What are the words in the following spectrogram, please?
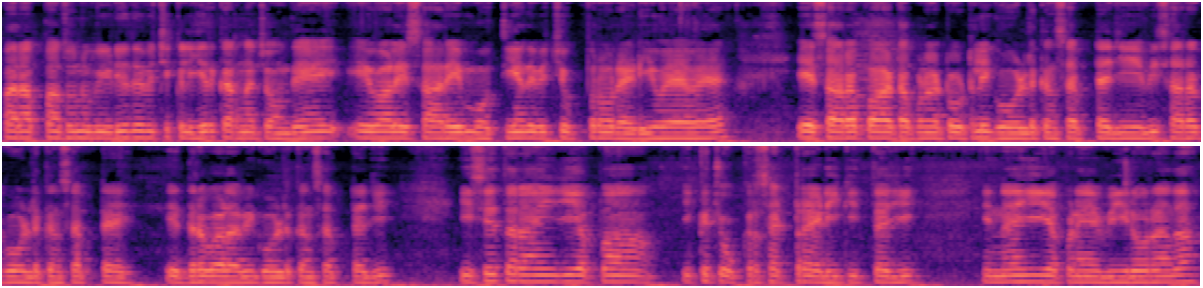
ਪਰ ਆਪਾਂ ਤੁਹਾਨੂੰ ਵੀਡੀਓ ਦੇ ਵਿੱਚ ਕਲੀਅਰ ਕਰਨਾ ਚਾਹੁੰਦੇ ਆ ਇਹ ਵਾਲੇ ਸਾਰੇ ਮੋਤੀਆਂ ਦੇ ਵਿੱਚ ਉੱਪਰੋਂ ਰੈਡੀ ਹੋਇਆ ਹੋਇਆ ਹੈ। ਇਹ ਸਾਰਾ ਪਾਰਟ ਆਪਣਾ ਟੋਟਲੀ 골ਡ ਕਨਸੈਪਟ ਹੈ ਜੀ, ਇਹ ਵੀ ਸਾਰਾ 골ਡ ਕਨਸੈਪਟ ਹੈ, ਇਧਰ ਵਾਲਾ ਵੀ 골ਡ ਕਨਸੈਪਟ ਹੈ ਜੀ। ਇਸੇ ਤਰ੍ਹਾਂ ਹੀ ਜੀ ਆਪਾਂ ਇੱਕ ਚੋਕਰ ਸੈੱਟ ਰੈਡੀ ਕੀਤਾ ਜੀ, ਇੰਨਾ ਹੀ ਆਪਣੇ ਵੀਰੋਰਾਂ ਦਾ।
